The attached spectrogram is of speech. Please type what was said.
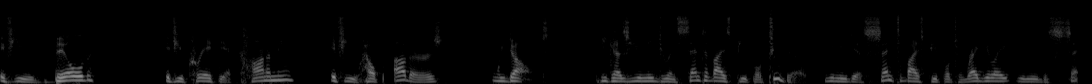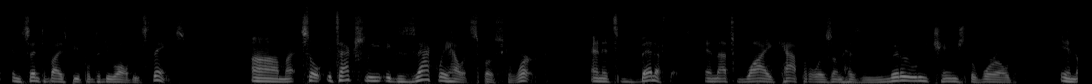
If you build, if you create the economy, if you help others, we don't because you need to incentivize people to build. You need to incentivize people to regulate. You need to incentivize people to do all these things. Um, so it's actually exactly how it's supposed to work and its benefit. And that's why capitalism has literally changed the world in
